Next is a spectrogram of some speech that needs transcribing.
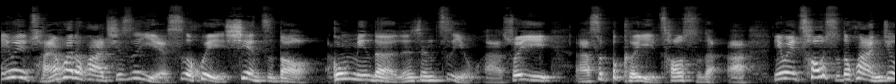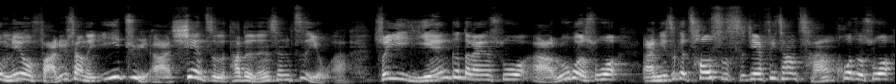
因为传唤的话，其实也是会限制到。公民的人身自由啊，所以啊是不可以超时的啊，因为超时的话，你就没有法律上的依据啊，限制了他的人身自由啊，所以严格的来说啊，如果说啊你这个超时时间非常长，或者说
